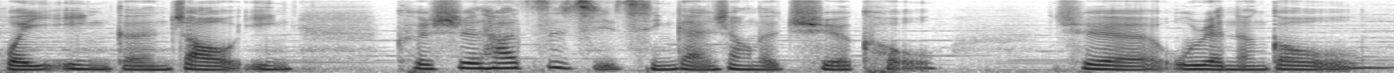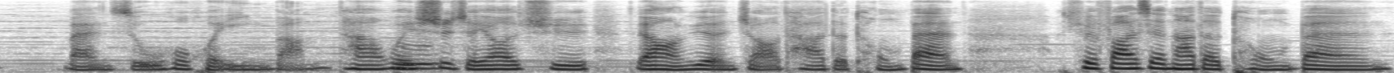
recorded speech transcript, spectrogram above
回应跟照应。可是他自己情感上的缺口，却无人能够满足或回应吧？他会试着要去疗养院找他的同伴，却发现他的同伴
